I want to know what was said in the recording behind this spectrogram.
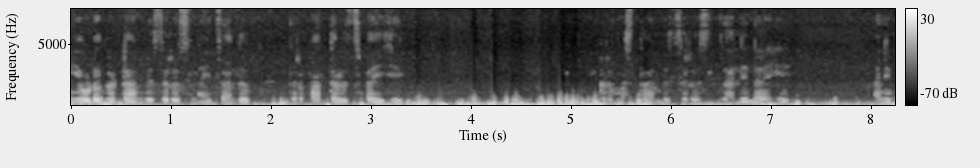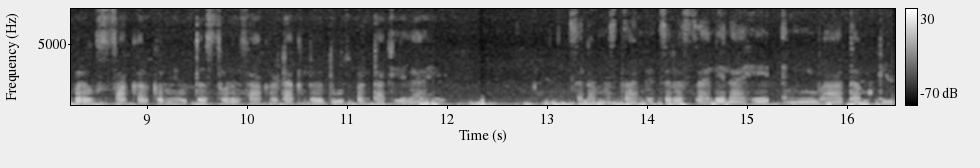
एवढं घट्ट आंब्याचा रस नाही चालत तर पातळच पाहिजे. इकडं मस्त आंब्याचा रस झालेला आहे. आणि परत साखर कमी होतंच थोडं साखर टाकलं दूध पण टाकलेलं आहे. चला मस्त आंब्याचा रस झालेला आहे आणि भात आमटी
